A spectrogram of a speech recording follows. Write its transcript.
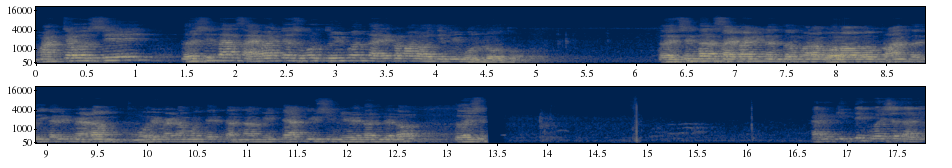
मागच्या वर्षी तहसीलदार साहेबांच्या समोर तुम्ही पण कार्यक्रमाला होते मी बोललो होतो. तहसीलदार साहेबांनी नंतर मला बोलावलं प्रांत अधिकारी मॅडम मोरे मॅडम होते त्यांना मी त्याच दिवशी निवेदन दिलं. तहसील कारण कित्येक वर्ष झाली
